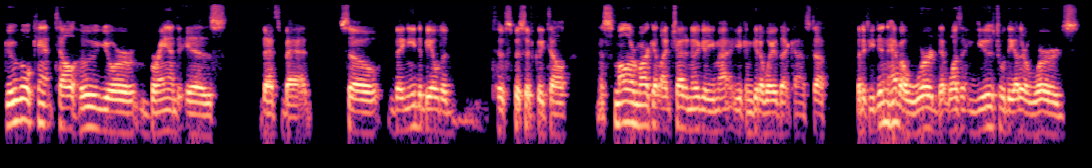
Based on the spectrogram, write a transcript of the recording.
Google can't tell who your brand is, that's bad. So they need to be able to, to specifically tell. In a smaller market like Chattanooga, you might you can get away with that kind of stuff. But if you didn't have a word that wasn't used with the other words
